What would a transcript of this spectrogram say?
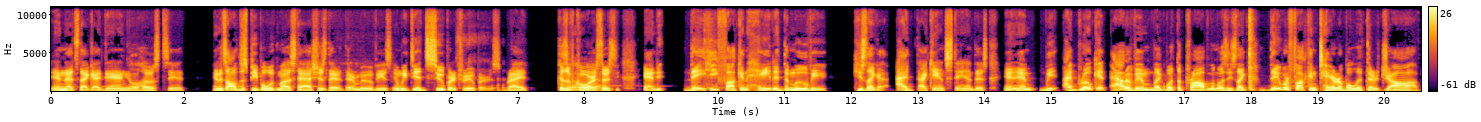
And that's that guy Daniel hosts it, and it's all just people with mustaches, their their movies. And we did Super Troopers, right? Because of Oh, course yeah. there's and they he fucking hated the movie. He's like, I, I can't stand this. And and we I broke it out of him like what the problem was. He's like, they were fucking terrible at their job.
